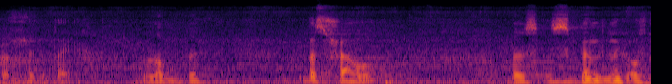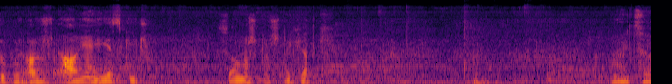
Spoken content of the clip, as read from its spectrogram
Proszę tutaj lobby bez szału, bez zbędnych ozdób. O, nie, jest kicz. Są sztuczne kwiatki. No i co? E,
